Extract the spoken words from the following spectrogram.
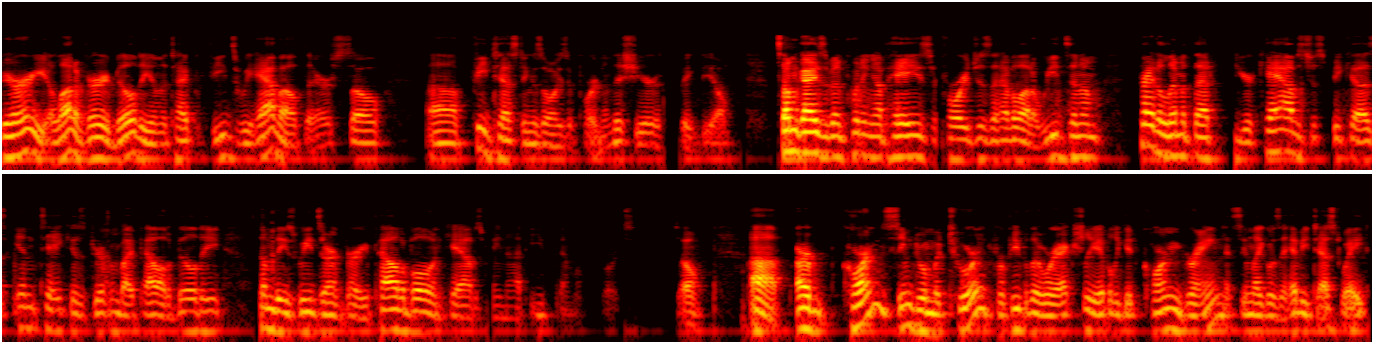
very a lot of variability in the type of feeds we have out there. So uh, feed testing is always important, and this year it's a big deal. Some guys have been putting up hays or forages that have a lot of weeds in them. Try to limit that to your calves just because intake is driven by palatability. Some of these weeds aren't very palatable and calves may not eat them, of course. So uh, our corn seemed to mature for people that were actually able to get corn grain. It seemed like it was a heavy test weight.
